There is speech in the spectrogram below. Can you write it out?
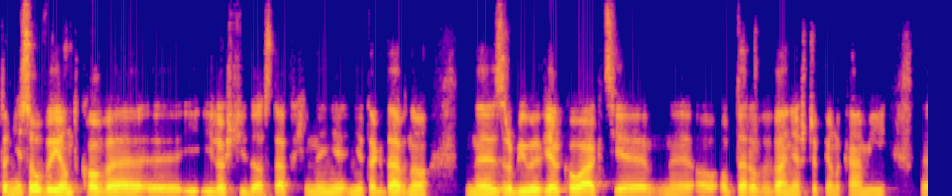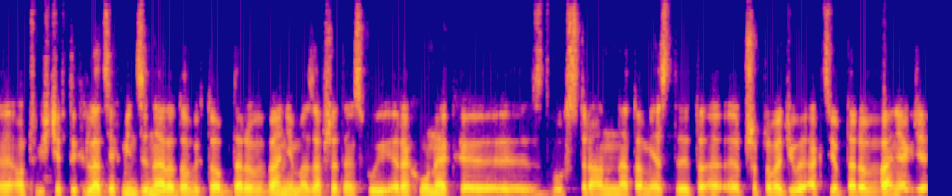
to nie są wyjątkowe ilości dostaw. Chiny nie, nie tak dawno E, zrobiły wielką akcję e, obdarowywania szczepionkami. E, oczywiście w tych relacjach międzynarodowych to obdarowywanie ma zawsze ten swój rachunek z dwóch stron, natomiast to przeprowadziły akcję obdarowywania, gdzie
